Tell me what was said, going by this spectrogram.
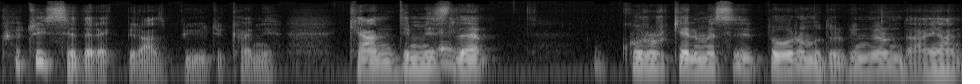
kötü hissederek biraz büyüdük. Hani kendimizle gurur kelimesi doğru mudur bilmiyorum da yani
